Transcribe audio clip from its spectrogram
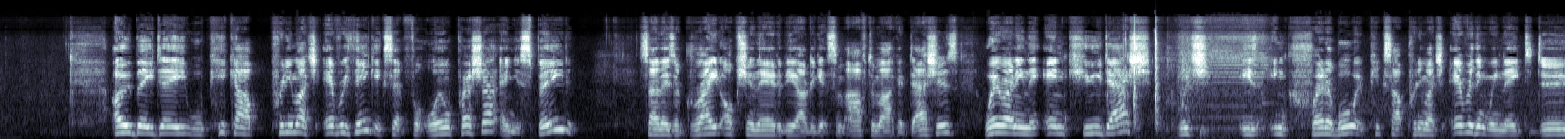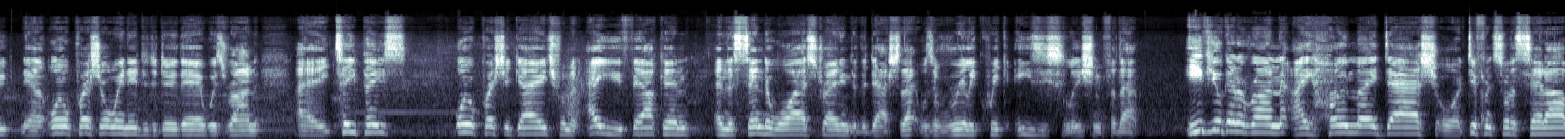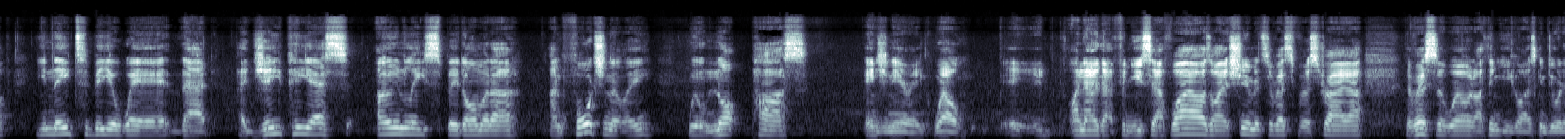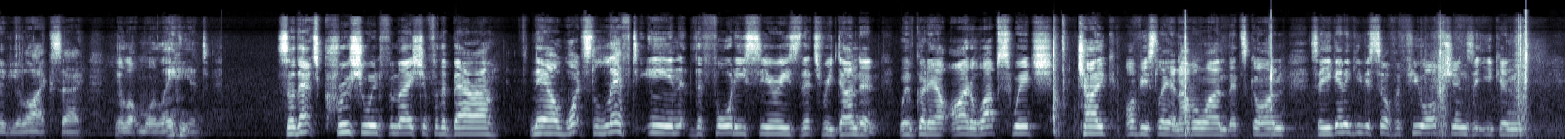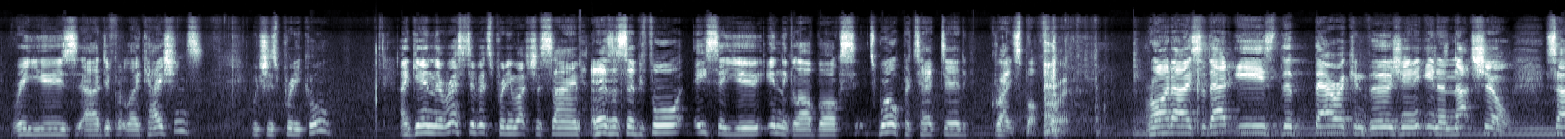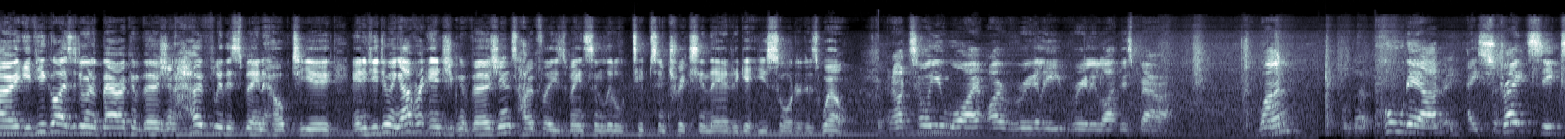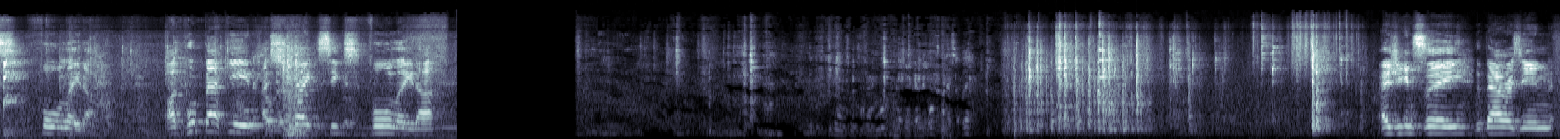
OBD will pick up pretty much everything except for oil pressure and your speed. So there's a great option there to be able to get some aftermarket dashes. We're running the N-QUE dash, which is incredible. It picks up pretty much everything we need to do. Now, oil pressure, all we needed to do there was run a T-piece, oil pressure gauge from an AU Falcon, and the sender wire straight into the dash. So that was a really quick, easy solution for that. If you're gonna run a homemade dash or a different sort of setup, you need to be aware that a GPS only speedometer, unfortunately, will not pass engineering. Well, it, I know that for New South Wales, I assume it's the rest of Australia. The rest of the world, I think you guys can do whatever you like, so you're a lot more lenient. So that's crucial information for the Barra. Now, what's left in the 40 series that's redundant? We've got our idle up switch, choke, obviously another one that's gone. So you're gonna give yourself a few options that you can reuse uh, different locations which is pretty cool. Again, the rest of it's pretty much the same. And as I said before, ECU in the glove box. It's well protected, great spot for it. Righto, so that is the Barra conversion in a nutshell. So if you guys are doing a Barra conversion, hopefully this has been a help to you. And if you're doing other engine conversions, hopefully there's been some little tips and tricks in there to get you sorted as well. And I'll tell you why I really, really like this Barra. One, pulled out a straight six, four litre. I put back in a straight six four litre. As you can see, the barra's in.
